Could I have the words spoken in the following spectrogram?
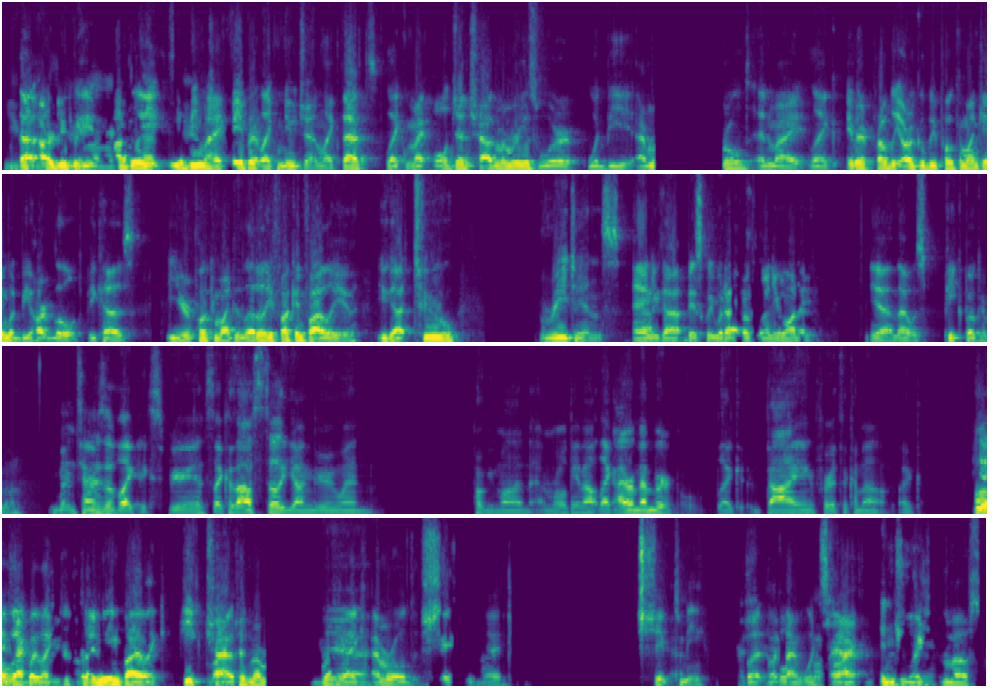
you that you- arguably probably would be my favorite like new gen. Like that's like my old gen child memories were would be Emerald, and my like favorite probably arguably Pokemon game would be Heart Gold because your Pokemon could literally fucking follow you. You got two regions, and you got basically whatever Pokemon you wanted. Yeah, that was peak Pokemon. But in terms of like experience, like because I was still younger when Pokemon Emerald came out. Like I remember like dying for it to come out. Like Yeah, exactly. Like that's what I mean by like peak childhood memory. yeah, Like Emerald shaped my shaped Yeah, me, but sure. I would say I enjoyed it the most.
